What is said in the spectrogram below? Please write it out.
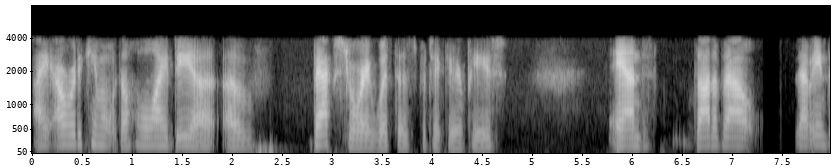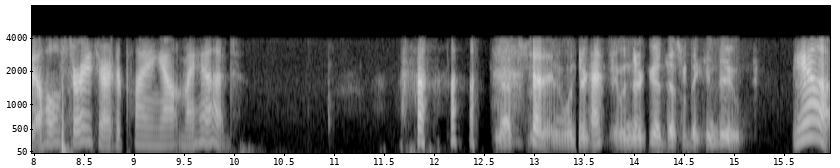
I already came up with a whole idea of backstory with this particular piece and thought about. I mean, the whole story started playing out in my head. that's So when they're that's- when they're good. That's what they can do. Yeah,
